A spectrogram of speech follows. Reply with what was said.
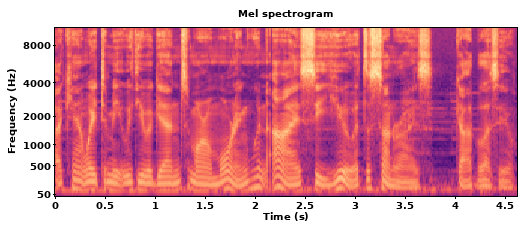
I can't wait to meet with you again tomorrow morning when I see you at the sunrise. God bless you.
